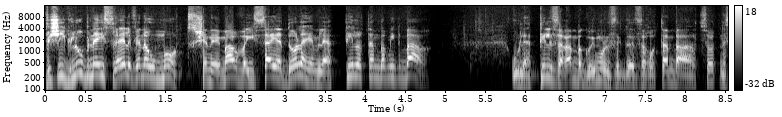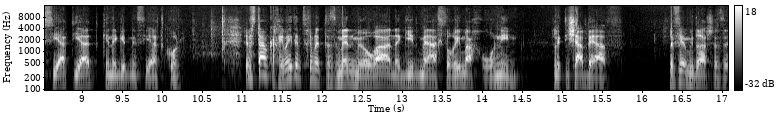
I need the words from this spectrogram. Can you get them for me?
ושיגלו בני ישראל לבין האומות, שנאמר, ויישא ידו להם להפיל אותם במדבר. ולהפיל זרם בגויים ולזרותם בארצות נשיאת יד כנגד נשיאת קול. עכשיו סתם ככה, אם הייתם צריכים לתזמן מאורע, נגיד, מהעשורים האחרונים, לתשעה באב, לפי המדרש הזה,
